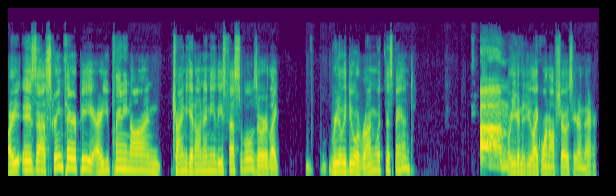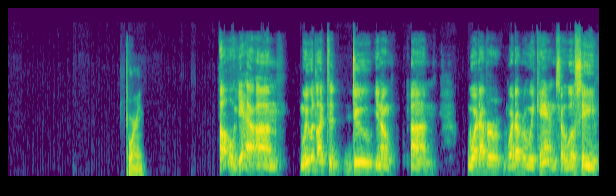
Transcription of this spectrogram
Are you is uh Scream Therapy? Are you planning on trying to get on any of these festivals or like really do a run with this band? Um, Or are you going to do like one-off shows here and there? Touring. Oh yeah, um, we would like to do you know um, whatever whatever we can. So we'll see.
